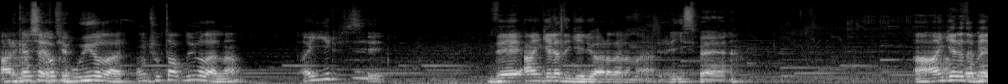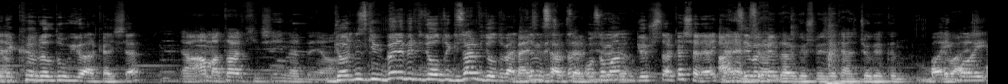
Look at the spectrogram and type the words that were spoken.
Arkadaşlar bakın yatıyor? uyuyorlar. Oğlum çok tatlı uyuyorlar lan. Hayır bizi. Ve Angela da geliyor aralarına. Reis be. Aa, Angela da bir yere kıvrıldı uyuyor arkadaşlar. Ya ama Tarkin şey nerede ya? Gördüğünüz gibi böyle bir video oldu. Güzel video oldu bence, Bence değil mi Serdar? O zaman görüşürüz arkadaşlar ya. Aynen Kendinize iyi bakın. görüşmek üzere kendinize çok yakın. Bay bay.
